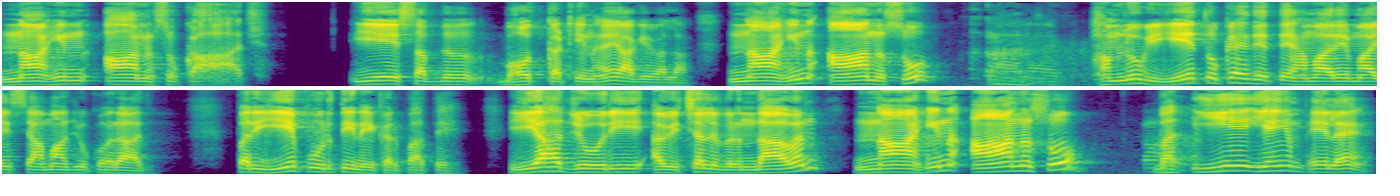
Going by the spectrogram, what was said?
नाहिन आन सुकाज। ये शब्द बहुत कठिन है आगे वाला। नाहिन आन सो हम लोग ये तो कह देते हैं हमारे माई श्यामा जू को राज, पर ये पूर्ति नहीं कर पाते। यह जोरी अविचल वृंदावन, नाहिन आन सो ये, यही हम फेल हैं।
